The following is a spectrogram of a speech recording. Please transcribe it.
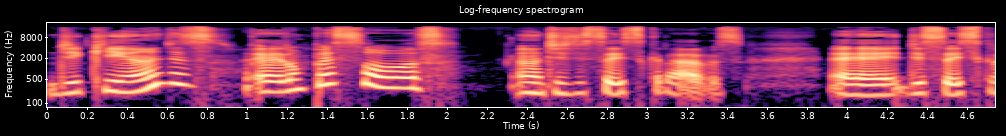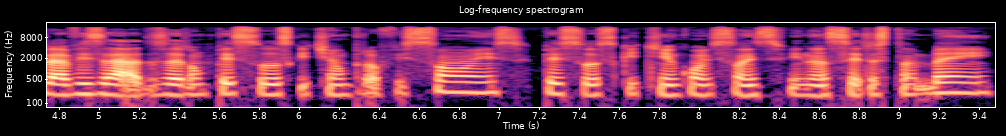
De que antes eram pessoas antes de ser escravas, é, de ser escravizados. Eram pessoas que tinham profissões, pessoas que tinham condições financeiras também,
